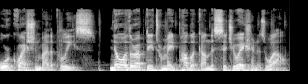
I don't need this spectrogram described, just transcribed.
or questioned by the police. No other updates were made public on this situation as well.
